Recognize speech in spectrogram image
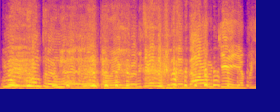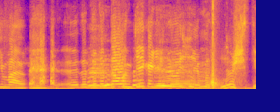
У меня контрол не работал, я говорю, У тебя это- даункей, я понимаю. Это, даункей, конечно, вообще. Ну что?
